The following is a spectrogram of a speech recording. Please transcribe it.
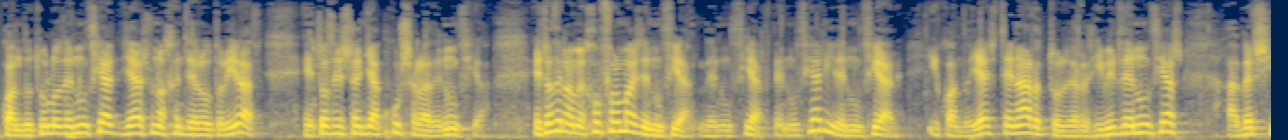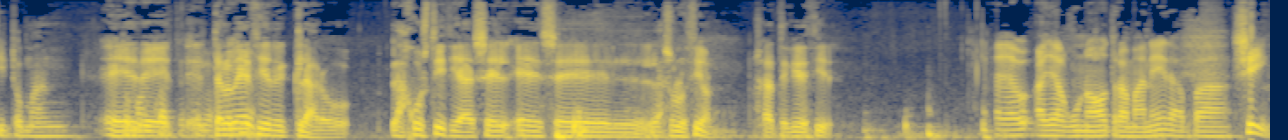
cuando tú lo denuncias ya es un agente de la autoridad. Entonces él ya acusa la denuncia. Entonces la mejor forma es denunciar, denunciar, denunciar y denunciar. Y cuando ya estén hartos de recibir denuncias, a ver si toman. Eh, toman de- la te lo voy a decir claro. La justicia es, el, es el- la solución. O sea, te quiero decir, ¿Hay, hay alguna otra manera para...? Sí,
